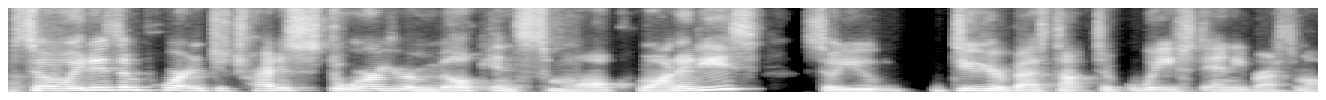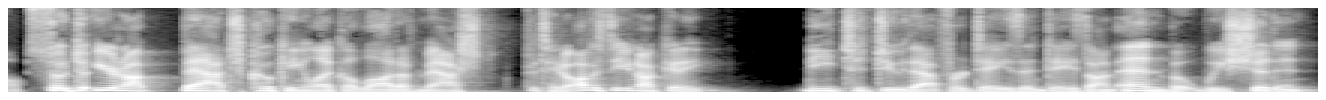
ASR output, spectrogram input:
So, it is important to try to store your milk in small quantities. So, you do your best not to waste any breast milk. So, you're not batch cooking like a lot of mashed potato. Obviously, you're not getting need to do that for days and days on end, but we shouldn't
